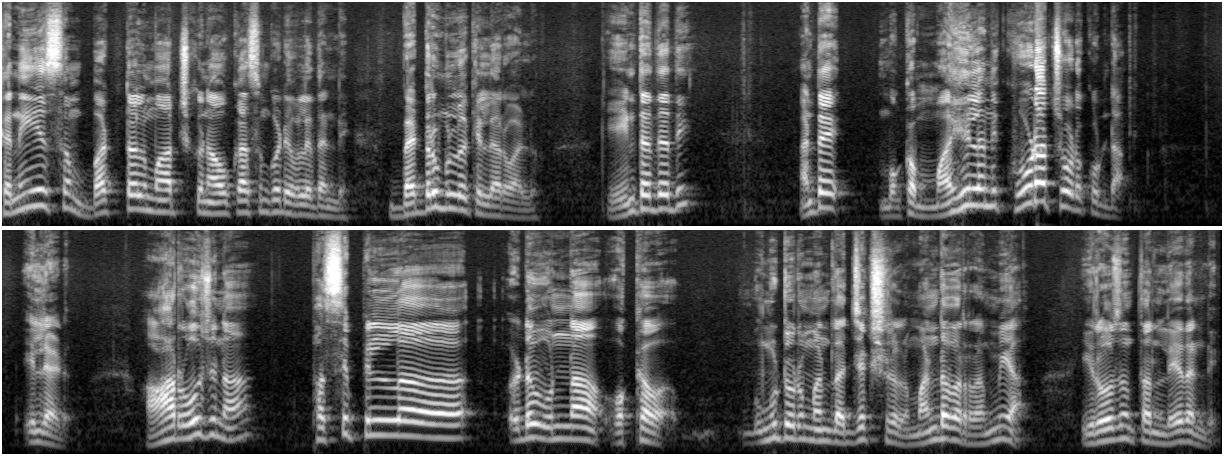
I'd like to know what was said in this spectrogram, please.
కనీసం బట్టలు మార్చుకునే అవకాశం కూడా ఇవ్వలేదండి. బెడ్రూమ్లోకి వెళ్ళారు వాళ్ళు. ఏంటది అది? అంటే ఒక మహిళని కూడా చూడకుండా వెళ్ళాడు. ఆ రోజున పసిపిల్లడు ఉన్న ఒక ఉంగుటూరు మండల అధ్యక్షురాలు మండవ రమ్య ఈ రోజున తను లేదండి.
